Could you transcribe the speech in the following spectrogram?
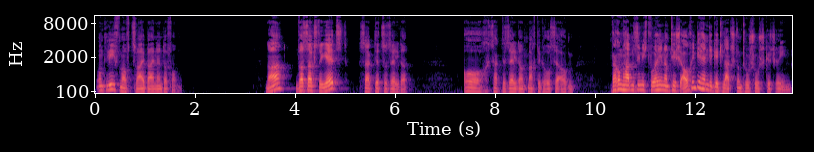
und liefen auf zwei Beinen davon. Na, was sagst du jetzt? sagte er zu Zelda. Och, sagte Zelda und machte große Augen. Warum haben Sie nicht vorhin am Tisch auch in die Hände geklatscht und husch husch geschrien?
